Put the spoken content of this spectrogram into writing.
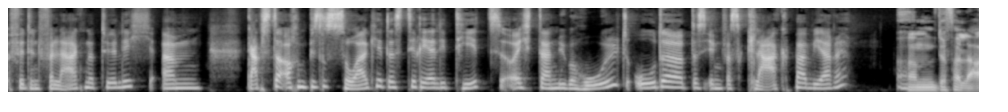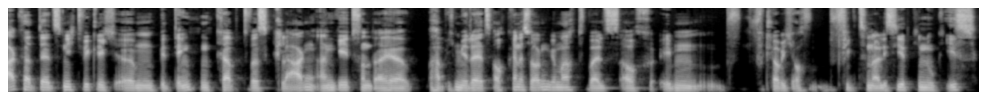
für den Verlag natürlich. Ähm, Gab es da auch ein bisschen Sorge, dass die Realität euch dann überholt oder dass irgendwas klagbar wäre? Ähm, der Verlag hat jetzt nicht wirklich ähm, Bedenken gehabt, was Klagen angeht. Von daher habe ich mir da jetzt auch keine Sorgen gemacht, weil es auch eben, glaube ich, auch fiktionalisiert genug ist.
